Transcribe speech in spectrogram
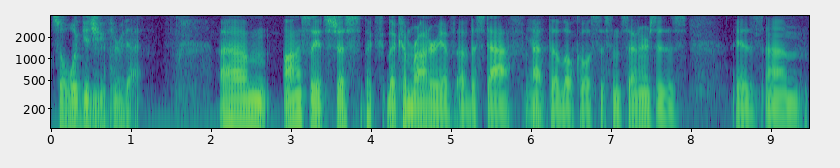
So what gets you through that? Um, honestly, it's just the the camaraderie of, of the staff Yeah. at the local assistance centers is is um,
